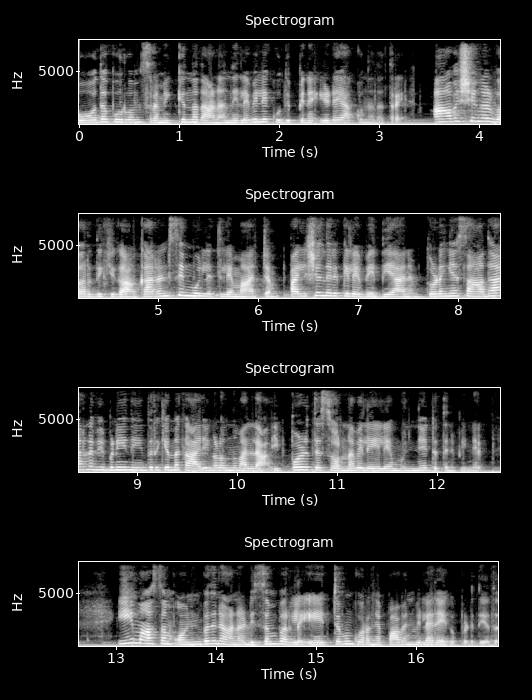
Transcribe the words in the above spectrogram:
ബോധപൂർവം ശ്രമിക്കുന്നതാണ് നിലവിലെ കുതിപ്പിന് ഇടയാക്കുന്നതത്രേ. ആവശ്യങ്ങൾ വർദ്ധിക്കുക കറൻസി മൂല്യത്തിലെ മാറ്റം പലിശ നിരക്കിലെ വ്യതിയാനം തുടങ്ങിയ സാധാരണ വിപണി നിയന്ത്രിക്കുന്ന കാര്യങ്ങളൊന്നുമല്ല ഇപ്പോഴത്തെ സ്വർണവിലയിലെ മുന്നേറ്റത്തിന് പിന്നിൽ. ഈ മാസം ഒൻപതിനാണ് ഡിസംബറിലെ ഏറ്റവും കുറഞ്ഞ പവൻ വില രേഖപ്പെടുത്തിയത്.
